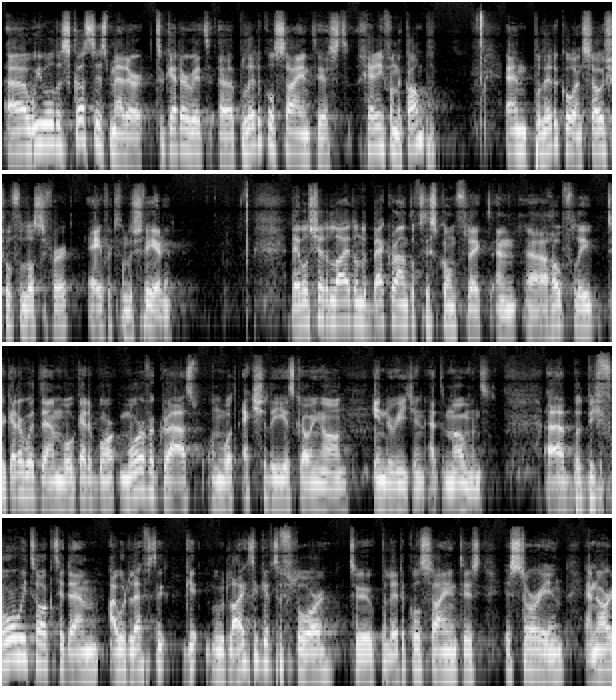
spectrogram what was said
Uh, we will discuss this matter together with uh, political scientist Gerry van der Kamp and political and social philosopher Evert van der Zweerde. They will shed a light on the background of this conflict, and uh, hopefully, together with them, we'll get more, more of a grasp on what actually is going on in the region at the moment. Uh, but before we talk to them, I would, to would, like to give the floor to political scientist, historian, and our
